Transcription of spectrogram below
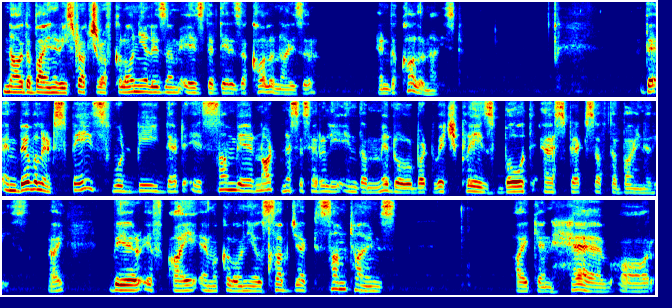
Now, the binary structure of colonialism is that there is a colonizer and the colonized the ambivalent space would be that is somewhere not necessarily in the middle, but which plays both aspects of the binaries, right? Where if I am a colonial subject, sometimes I can have or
